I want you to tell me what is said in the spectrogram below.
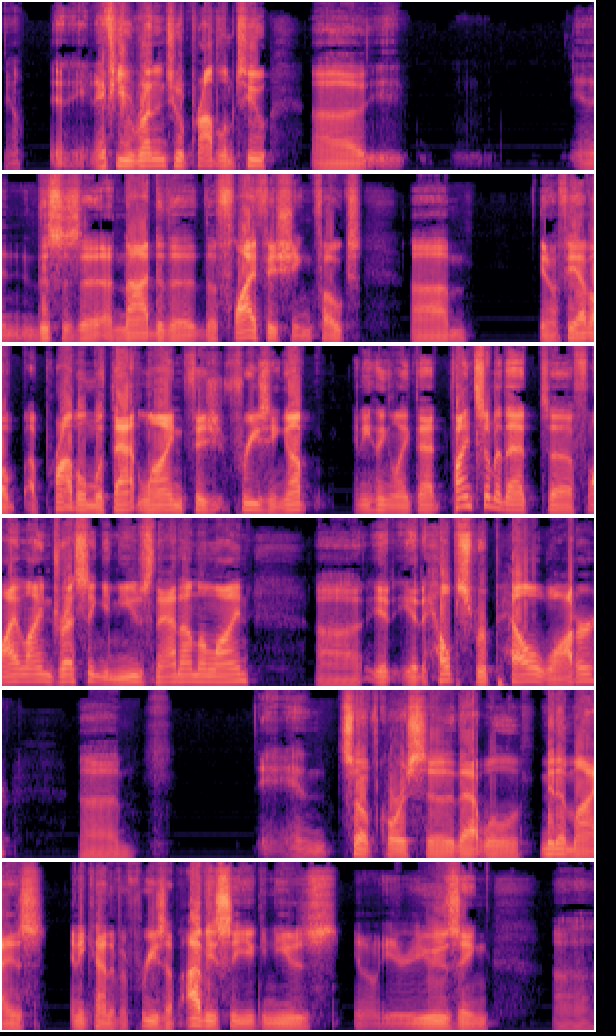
you know, if you run into a problem too, uh, and this is a, a, nod to the the fly fishing folks. Um, you know, if you have a, a problem with that line freezing up, anything like that, find some of that uh, fly line dressing and use that on the line. Uh, it it helps repel water, uh, and so of course uh, that will minimize any kind of a freeze up. Obviously, you can use you know you're using uh,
